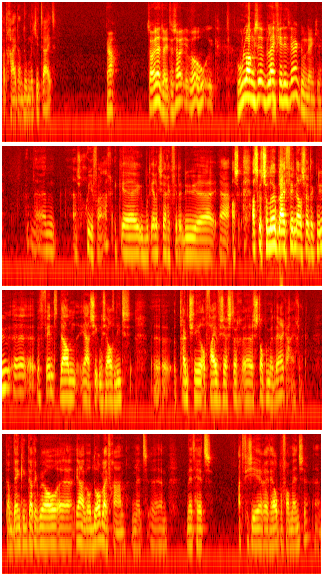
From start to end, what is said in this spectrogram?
wat ga je dan doen met je tijd? Ja, zou je dat weten? Zou je, hoe, hoe lang blijf je dit werk doen, denk je? Dat is een goede vraag. Ik, uh, ik, moet eerlijk zeggen, ik vind het nu, uh, ja, als, als ik het zo leuk blijf vinden als wat ik nu uh, vind, dan ja, zie ik mezelf niet traditioneel op 65 stoppen met werken eigenlijk. Dan denk ik dat ik wel, ja, wel door blijf gaan met, ehm, met het adviseren, het helpen van mensen. Ehm,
